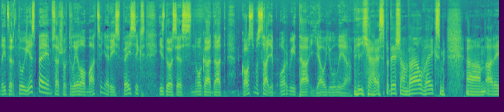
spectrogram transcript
līdz ar to iespējams ar šo lielo maciņu arī SpaceX izdosies nogādāt kosmosā, jeb orbītā jau jūlijā. Jā, es patiešām vēlu veiksmi um, arī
